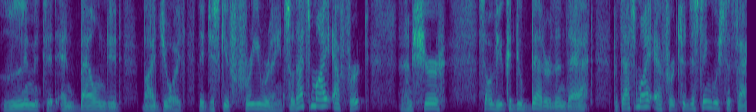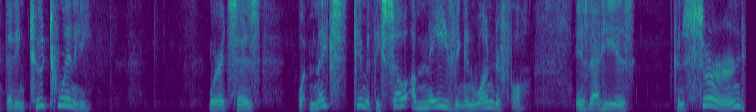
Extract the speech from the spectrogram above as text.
limited and bounded by joy. They just give free rein. So that's my effort. And I'm sure some of you could do better than that. But that's my effort to distinguish the fact that in 220, where it says, what makes Timothy so amazing and wonderful is that he is concerned,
